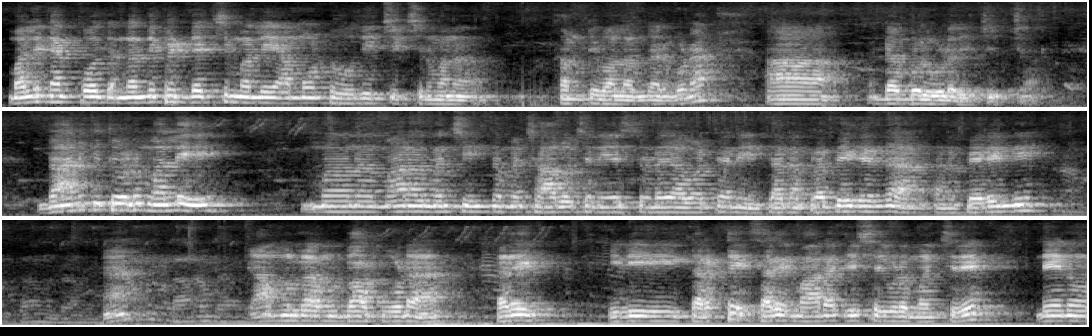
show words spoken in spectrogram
మళ్ళీ నాకు పోతే నందిపేట తెచ్చి మళ్ళీ అమౌంట్ తెచ్చి ఇచ్చిన మన కమిటీ వాళ్ళందరూ కూడా ఆ డబ్బులు కూడా తెచ్చి ఇచ్చారు. దానికి తోడు మళ్ళీ మన మన మంచి ఇంత మంచి ఆలోచన చేస్తుండే కాబట్టి అని తన ప్రత్యేకంగా తన పేరేంది? ఆ? రాములు రాములు బాబు కూడా సరే ఇది కరెక్టే సరే మహారాజ్ చేసేది కూడా మంచిదే. నేను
